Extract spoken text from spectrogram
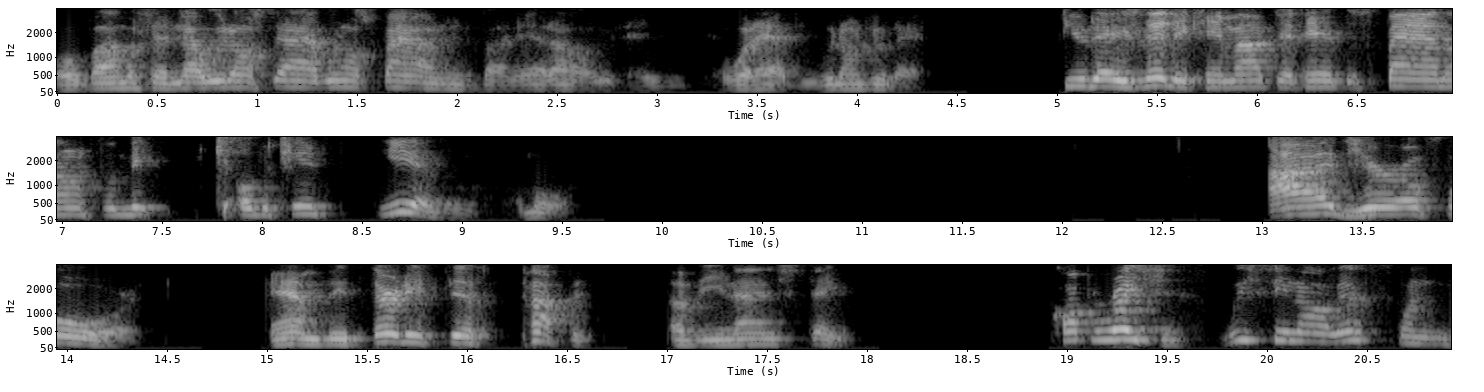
Obama said, no, we don't spy, we don't spy on anybody at all, and what have you. We don't do that. A few days later, it came out that they had been spying on for me over 10 years or more. I, Gerald Ford, am the 35th puppet of the United States. Corporations, we've seen all this when,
